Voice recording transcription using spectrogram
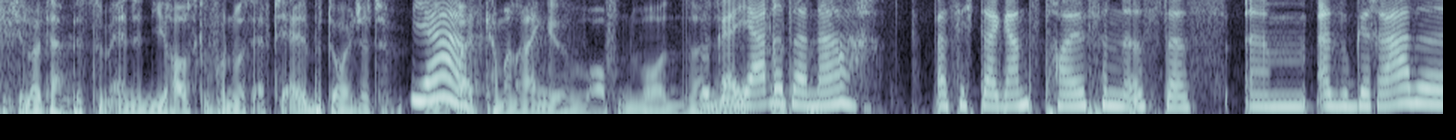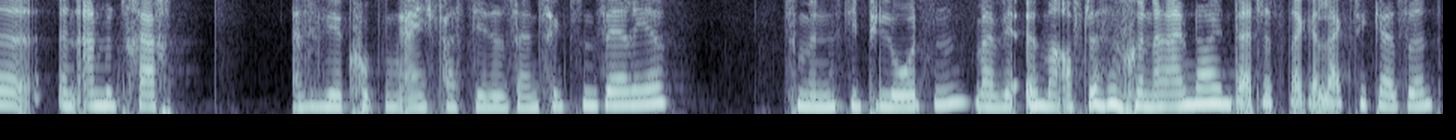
Manche Leute haben bis zum Ende nie rausgefunden, was FTL bedeutet. Ja. Wie weit kann man reingeworfen worden sein? Sogar Jahre danach. Was ich da ganz toll finde, ist, dass, ähm, also gerade in Anbetracht, also wir gucken eigentlich fast jede Science-Fiction-Serie, zumindest die Piloten, weil wir immer auf der Suche nach einem neuen Battlestar Galactica sind.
